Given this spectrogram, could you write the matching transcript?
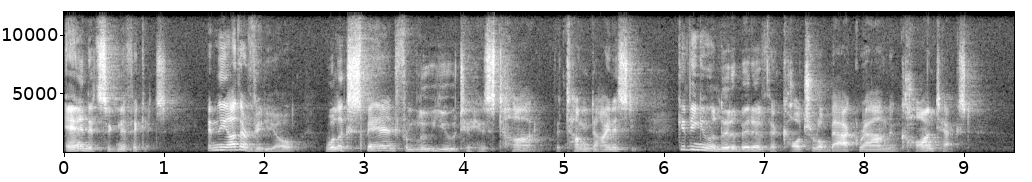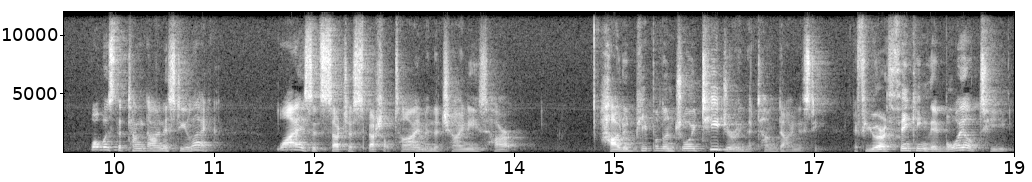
and its significance. In the other video, we'll expand from Lu Yu to his time, the Tang Dynasty, giving you a little bit of the cultural background and context. What was the Tang Dynasty like? Why is it such a special time in the Chinese heart? How did people enjoy tea during the Tang Dynasty? If you are thinking they boiled tea,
